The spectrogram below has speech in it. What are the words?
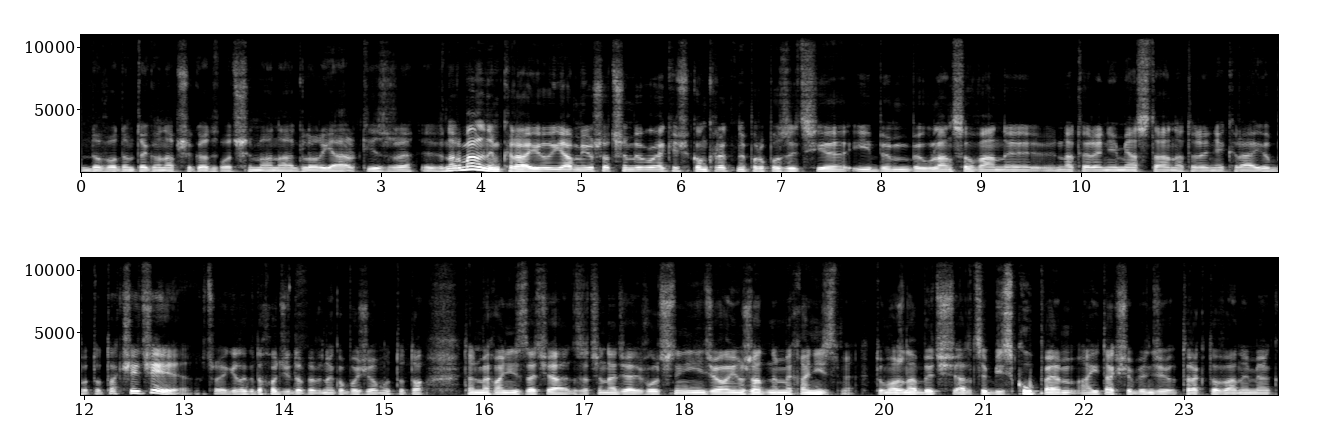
Dowodem tego na przykład otrzymana Gloria Artis, że w normalnym kraju ja bym już otrzymywał jakieś konkretne propozycje i bym był lansowany na terenie miasta, na terenie kraju, bo to tak się dzieje. Człowiek jak dochodzi do pewnego poziomu, to, to ten mechanizm zacia, zaczyna działać. W Olsztynie nie działają żadne mechanizmy. Tu można być arcybiskupem, a i tak się będzie traktowanym jak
